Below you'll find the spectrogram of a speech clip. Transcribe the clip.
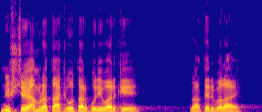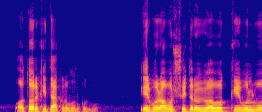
নিশ্চয় আমরা তাকে ও তার পরিবারকে রাতের বেলায় অতর্কিত আক্রমণ করব। এরপর অবশ্যই তার অভিভাবককে বলবো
